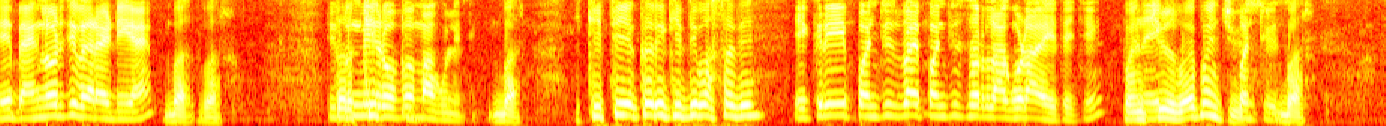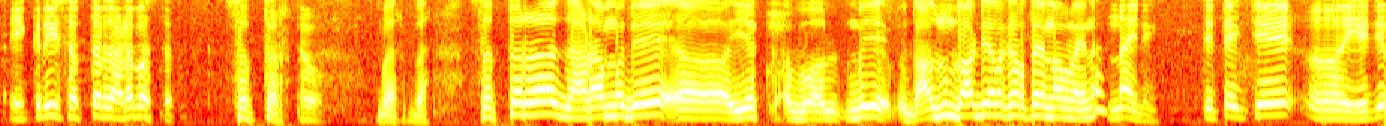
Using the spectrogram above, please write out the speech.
हे बँगलोरची व्हेरायटी आहे. बर बर. तिथून मी रोपं मागवली ती. बर. किती एकरी किती बसतात ते एकरी पंचवीस बाय पंचवीस वर लागवड आहे त्याची. आणि पंचवीस बाय पंचवीस. बर. एकरी सत्तर झाडं बसतात. सत्तर. हो. बर बर. सत्तर झाडामध्ये अं, एक ब- म्हणजे अजून दाट याला करता येणार नाही ना? नाही नाही. ते त्यांचे हे जे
